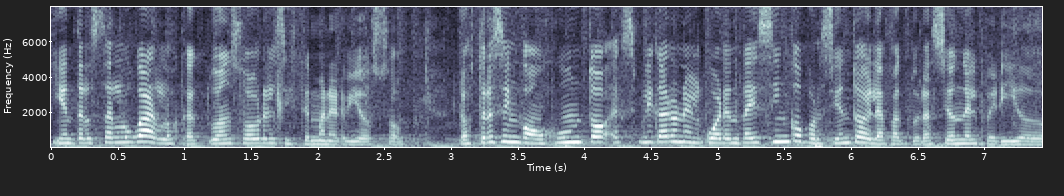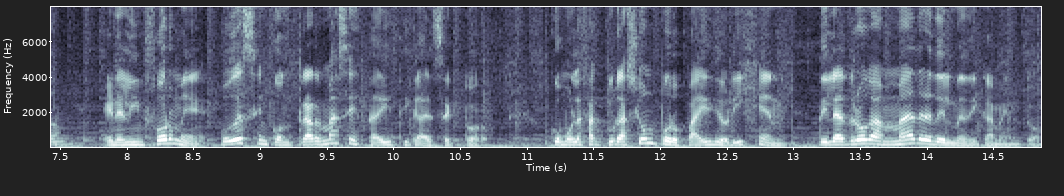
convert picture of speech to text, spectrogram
Y en tercer lugar, los que actúan sobre el sistema nervioso. Los tres en conjunto explicaron el 45% de la facturación del periodo. En el informe podés encontrar más estadísticas del sector, como la facturación por país de origen de la droga madre del medicamento,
